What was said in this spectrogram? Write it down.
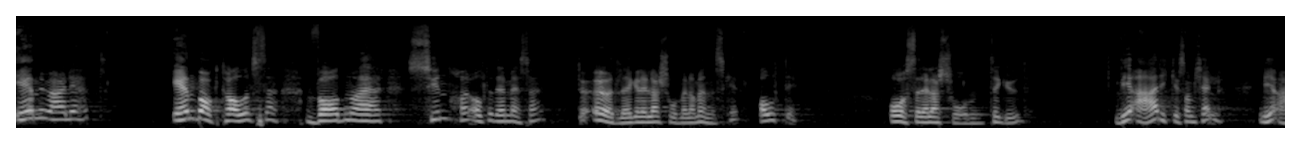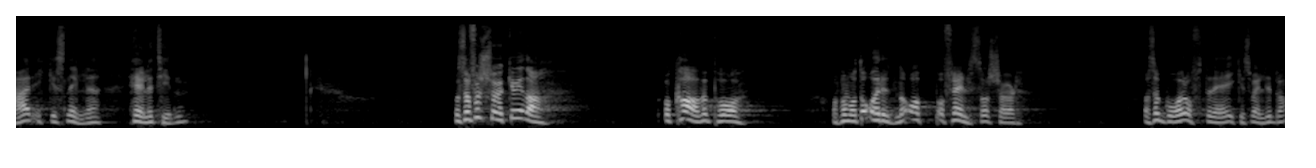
Én uærlighet, én baktalelse, hva det nå er. Synd har alltid det med seg. Det ødelegger relasjonen mellom mennesker. Alltid. Og også relasjonen til Gud. Vi er ikke som Kjell. Vi er ikke snille hele tiden. Og så forsøker vi da å kave på og på en måte ordne opp og frelse oss sjøl. Og så går ofte det ikke så veldig bra.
